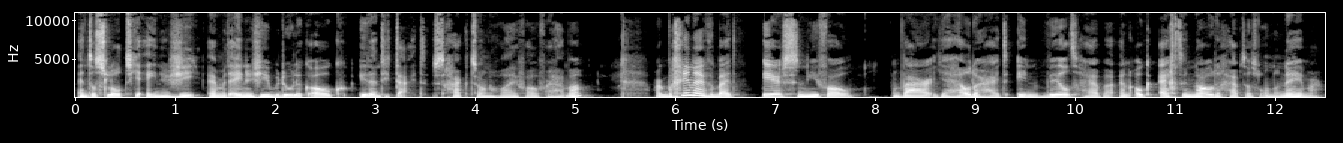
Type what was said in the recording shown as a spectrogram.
En tot slot je energie. En met energie bedoel ik ook identiteit. Dus daar ga ik het zo nog wel even over hebben. Maar ik begin even bij het eerste niveau, waar je helderheid in wilt hebben en ook echt in nodig hebt als ondernemer.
